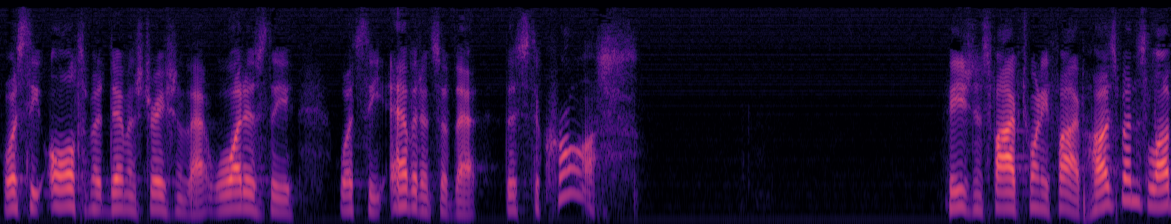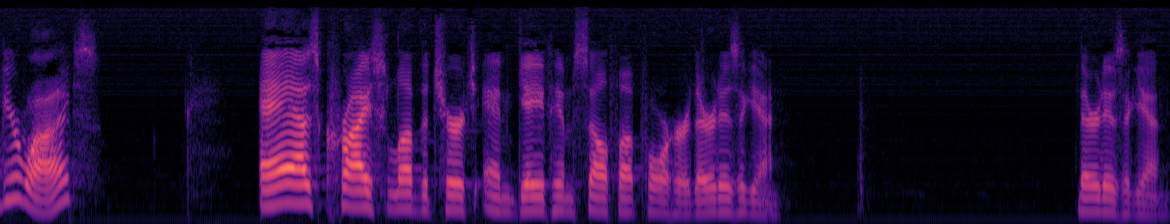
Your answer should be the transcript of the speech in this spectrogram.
what's the ultimate demonstration of that? What is the what's the evidence of that? It's the cross. Ephesians 5:25 Husbands love your wives as Christ loved the church and gave himself up for her. There it is again. There it is again.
